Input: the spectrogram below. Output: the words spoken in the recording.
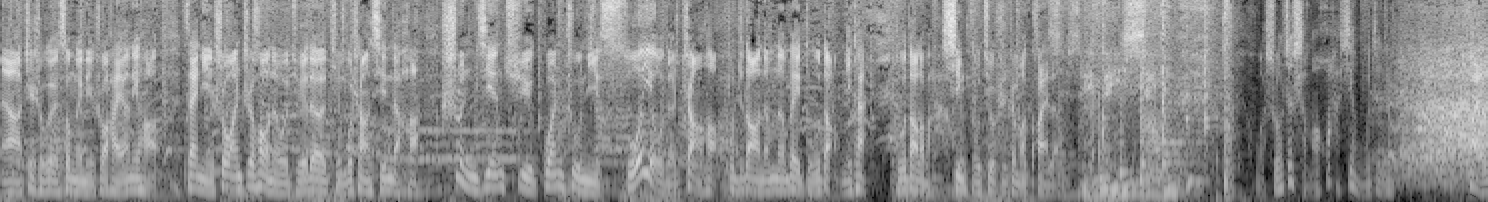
啊，这首歌也送给你。说海洋你好，在你说完之后呢，我觉得挺不上心的哈。瞬间去关注你所有的账号，不知道能不能被读到？你看，读到了吧？幸福就是这么快乐。我说这什么话？幸福就这么快乐。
